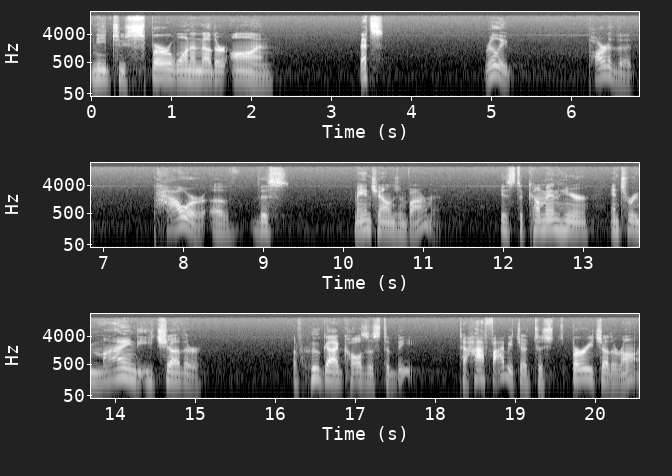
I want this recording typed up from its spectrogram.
need to spur one another on. That's really part of the power of this man challenge environment is to come in here and to remind each other of who God calls us to be, to high five each other, to spur each other on,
